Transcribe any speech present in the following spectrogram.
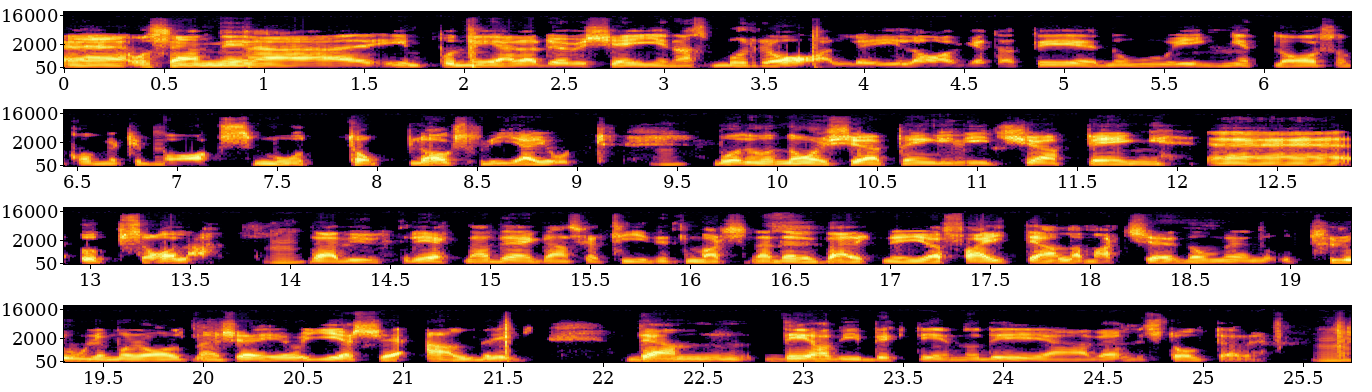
Eh, och sen är jag imponerad över tjejernas moral i laget. Att det är nog inget lag som kommer tillbaks mot topplag som vi har gjort. Mm. Både mot Norrköping, Lidköping, eh, Uppsala. Mm. Där vi uträknade ganska tidigt i matcherna där vi verkligen gör fight i alla matcher. De är en otrolig moral med tjejer och ger sig aldrig. Den, det har vi byggt in och det är jag väldigt stolt över. Mm.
